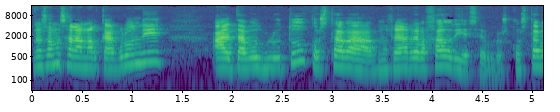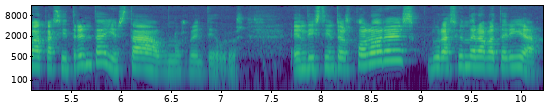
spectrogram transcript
Nos vamos a la marca Grundy altavoz Bluetooth costaba, nos han rebajado 10 euros, costaba casi 30 y está a unos 20 euros. En distintos colores, duración de la batería,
